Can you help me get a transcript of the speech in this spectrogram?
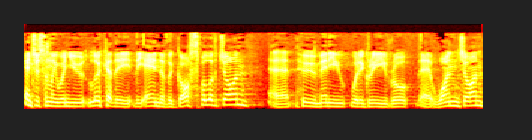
Interestingly, when you look at the, the end of the Gospel of John, uh, who many would agree wrote uh, 1 John,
